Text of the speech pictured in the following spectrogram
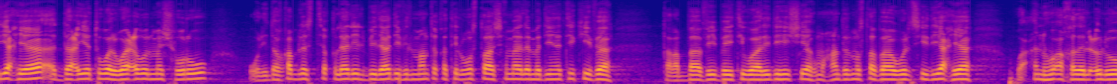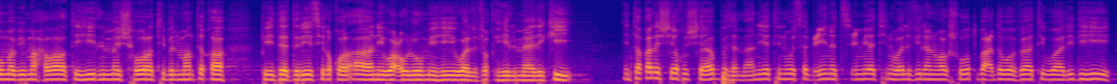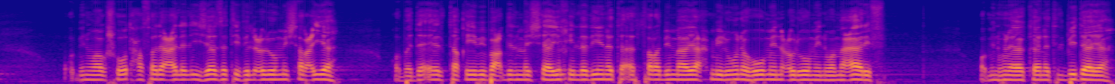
يحيى الداعية والواعظ المشهور ولد قبل استقلال البلاد في المنطقة الوسطى شمال مدينة كيفة تربى في بيت والده الشيخ محمد المصطفى والسيد يحيى وعنه أخذ العلوم بمحضرته المشهورة بالمنطقة بتدريس القرآن وعلومه والفقه المالكي. انتقل الشيخ الشاب ثمانية وسبعين تسعمائة وألف إلى نواكشوط بعد وفاة والده وبن واكشوط حصل على الإجازة في العلوم الشرعية وبدأ يلتقي ببعض المشايخ الذين تأثر بما يحملونه من علوم ومعارف. ومن هنا كانت البداية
